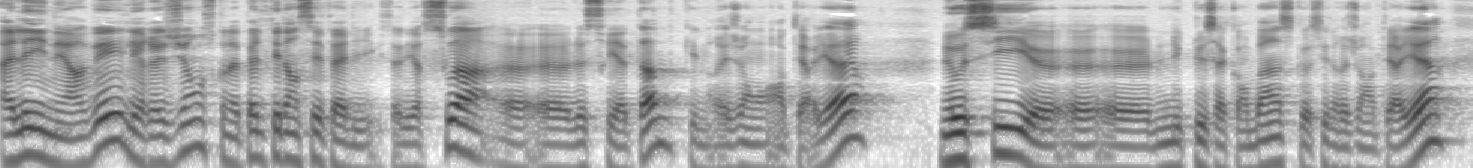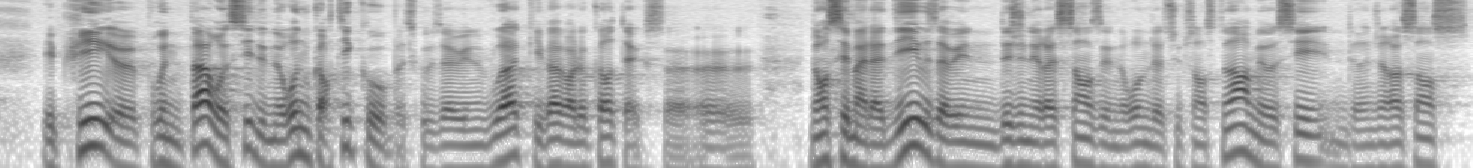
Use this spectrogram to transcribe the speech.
aller innerver les régions, ce qu'on appelle télencéphaliques, c'est-à-dire soit le striatum, qui est une région antérieure, mais aussi le nucleus accumbens, qui est aussi une région antérieure, et puis euh, pour une part aussi des neurones corticaux, parce que vous avez une voie qui va vers le cortex. Euh, dans ces maladies, vous avez une dégénérescence des neurones de la substance noire, mais aussi une dégénérescence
